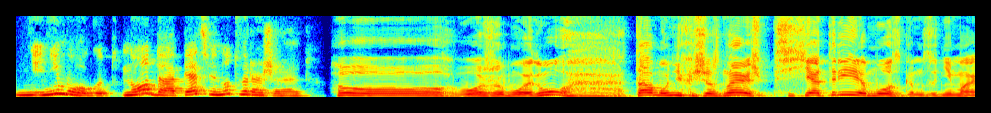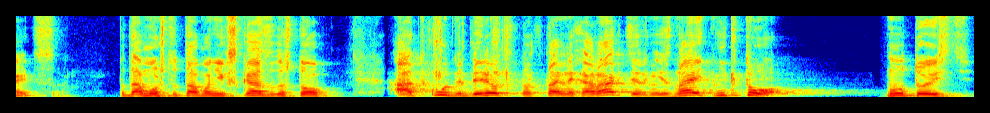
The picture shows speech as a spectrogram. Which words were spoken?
не, не могут. Но да, пять минут выражают. Ох, боже мой. Ну, там у них еще, знаешь, психиатрия мозгом занимается. Потому что там у них сказано, что откуда берется национальный характер, не знает никто. Ну, то есть,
